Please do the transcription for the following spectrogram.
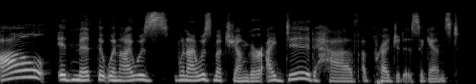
I'll admit that when I was when I was much younger, I did have a prejudice against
